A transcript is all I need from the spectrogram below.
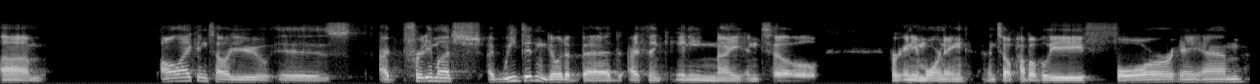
Um, all I can tell you is I pretty much, I, we didn't go to bed, I think, any night until, or any morning until probably 4 a.m.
